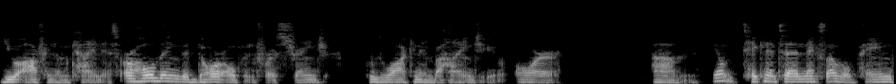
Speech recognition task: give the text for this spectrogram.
you offering them kindness or holding the door open for a stranger who's walking in behind you or, um, you know, taking it to that next level, paying,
